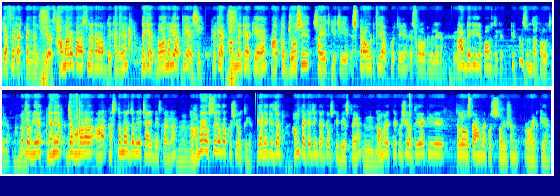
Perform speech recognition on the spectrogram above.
या फिर रेक्टेंगल हमारे पास में अगर आप देखेंगे देखिए नॉर्मली आती है ऐसी ठीक है? हमने क्या किया है आपको जो सी साइज़ की चाहिए स्प्राउट की आपको चाहिए स्प्राउट मिलेगा। आप देखिए ये पाउच देखिए कितना सुंदर पाउच है यार। हम्म। मतलब ये यानी जब हमारा कस्टमर जब ये चाय बेचता है ना हम्म। तो हमें उससे ज़्यादा खुशी होती है। यानी कि जब हम पैकेजिंग करके उसकी बेचते हैं हम्म, तो हमें इतनी खुशी होती है कि चलो उसका हमने कुछ सोल्यूशन प्रोवाइड किया है।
